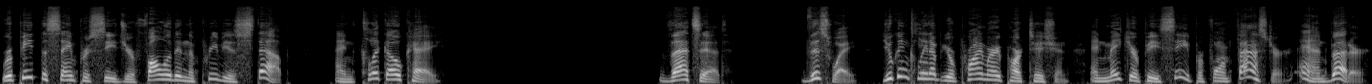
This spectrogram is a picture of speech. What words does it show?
Repeat the same procedure followed in the previous step and click OK. That's it. This way, you can clean up your primary partition and make your PC perform faster and better.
